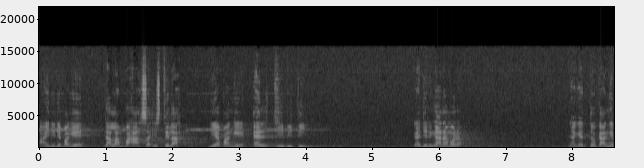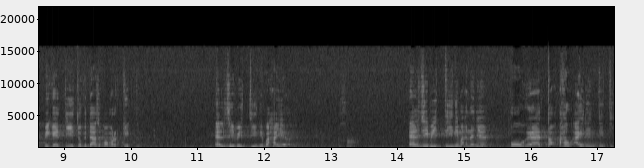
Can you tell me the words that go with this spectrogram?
Ha, Ini dia panggil Dalam bahasa istilah Dia panggil LGBT Gaji dengar nama tak Yang itu kangen PKT tu kedai supermarket tu LGBT ni bahaya. Ha. LGBT ni maknanya orang tak tahu identiti.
